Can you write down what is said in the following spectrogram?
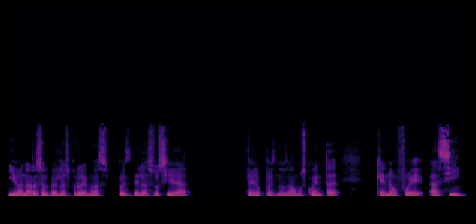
iban a resolver los problemas pues de la sociedad. Pero pues nos damos cuenta que no fue así.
